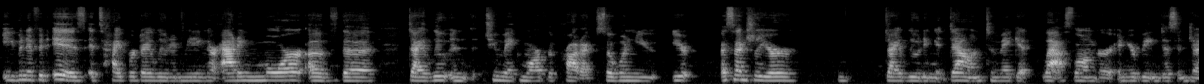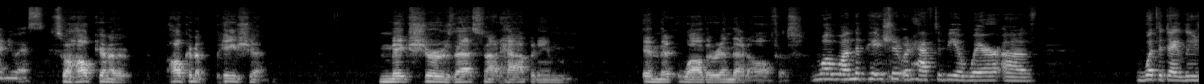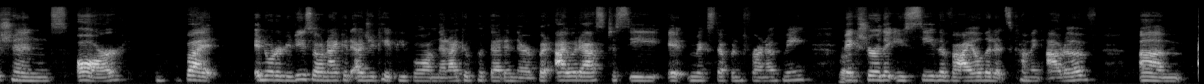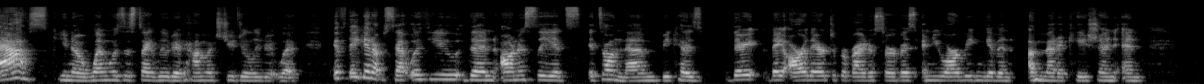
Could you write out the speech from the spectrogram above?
even if it is it's hyper diluted meaning they're adding more of the dilutant to make more of the product. So when you you're essentially you're diluting it down to make it last longer and you're being disingenuous. So how can a how can a patient make sure that's not happening in the while they're in that office? Well one the patient would have to be aware of what the dilutions are, but in order to do so, and I could educate people on that, I could put that in there. But I would ask to see it mixed up in front of me. Right. Make sure that you see the vial that it's coming out of. Um, ask, you know, when was this diluted? How much do you dilute it with? If they get upset with you, then honestly, it's it's on them because they they are there to provide a service, and you are being given a medication, and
